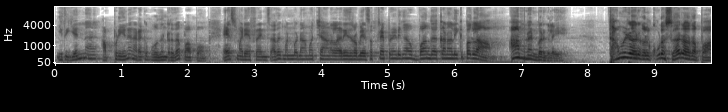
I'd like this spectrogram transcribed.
இது என்ன அப்படி என்ன நடக்க போகுதுன்றதை பார்ப்போம். எஸ் மை டியர் ஃப்ரெண்ட்ஸ் அதுக்கு முன்பு நாம சேனல் அரேஸ் சப்ஸ்கிரைப் பண்ணிடுங்க. வாங்க கனாலிக்கு பார்க்கலாம் ஆம் நண்பர்களே தமிழர்கள் கூட சேராதப்பா.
